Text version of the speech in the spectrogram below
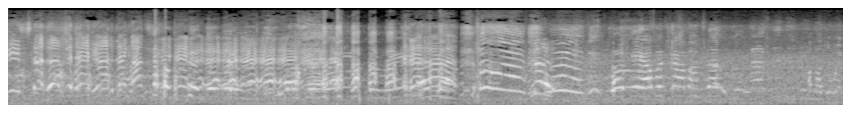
He said that they got okay, I'm gonna try my best. I'm about to wear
